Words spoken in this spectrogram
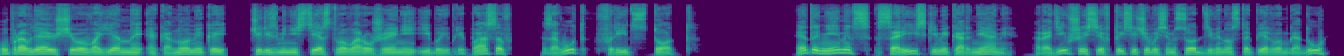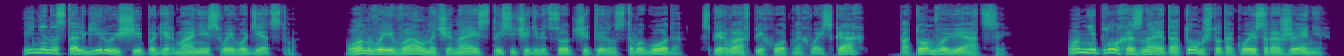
управляющего военной экономикой через Министерство вооружений и боеприпасов, зовут Фриц Тотт. Это немец с арийскими корнями, родившийся в 1891 году и не ностальгирующий по Германии своего детства. Он воевал, начиная с 1914 года, сперва в пехотных войсках, потом в авиации. Он неплохо знает о том, что такое сражение,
